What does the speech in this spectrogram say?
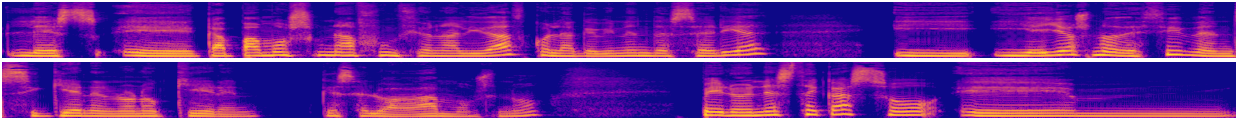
les eh, capamos una funcionalidad con la que vienen de serie y, ellos no deciden si quieren o no quieren que se lo hagamos, ¿no? Pero en este caso em,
